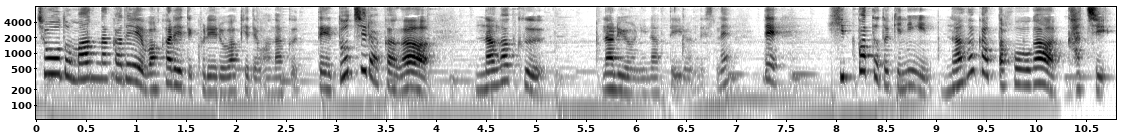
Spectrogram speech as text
ちょうど真ん中で分かれてくれるわけではなくってどちらかが長くなるようになっているんですね。で引っ張った時に長かった方が勝ち。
